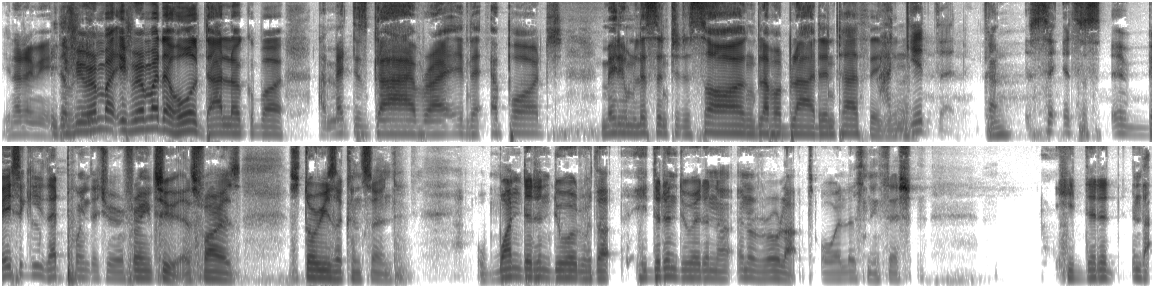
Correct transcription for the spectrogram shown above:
You know what I mean? If you remember, if you remember the whole dialogue about, I met this guy right in the airport, made him listen to the song, blah blah blah, the entire thing. I you know? get that. Ca- It's it's a s- uh, basically that point that you're referring to as far as stories are concerned. One didn't do it without he didn't do it in a in a rollout or a listening session. He did it in the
